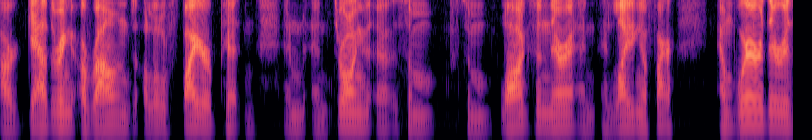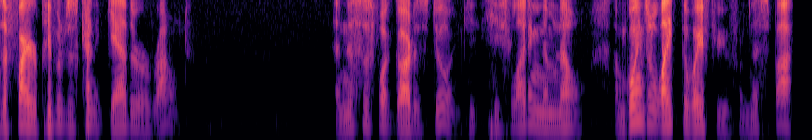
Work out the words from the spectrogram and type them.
are gathering around a little fire pit and, and, and throwing uh, some, some logs in there and, and lighting a fire. And where there is a fire, people just kind of gather around. And this is what God is doing. He, he's letting them know I'm going to light the way for you from this spot.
